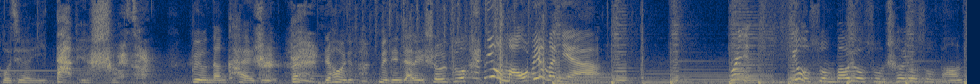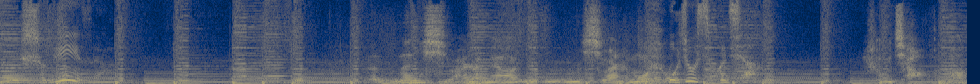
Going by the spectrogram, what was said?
我就有一大别墅。没错，不用当会计，对，然后我就每天家里收租。你有毛病吧你？不是你又送包又送车又送房子，你什么意思呀？呃，那你喜欢什么呀？你你喜欢什么我都。我就喜欢钱。这不巧了吗？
